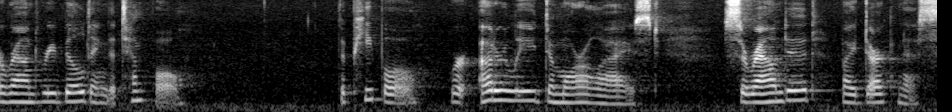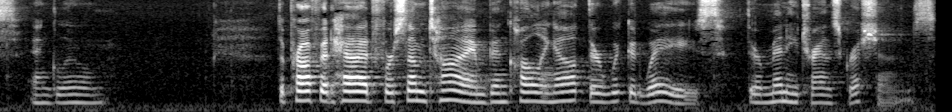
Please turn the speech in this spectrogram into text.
around rebuilding the temple. The people were utterly demoralized, surrounded by darkness and gloom. The prophet had for some time been calling out their wicked ways, their many transgressions,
